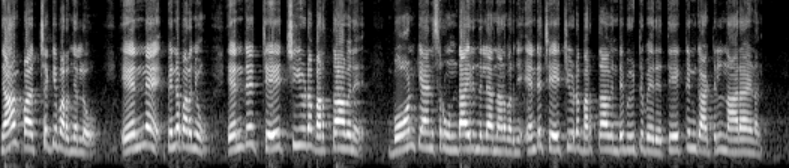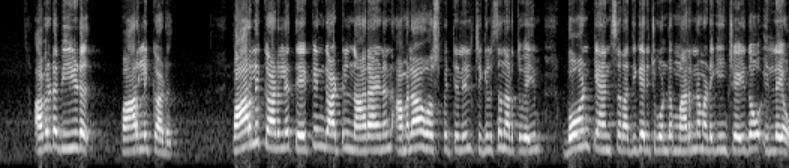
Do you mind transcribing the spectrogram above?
ഞാൻ പച്ചയ്ക്ക് പറഞ്ഞല്ലോ എന്നെ പിന്നെ പറഞ്ഞു എന്റെ ചേച്ചിയുടെ ഭർത്താവിന് ബോൺ ക്യാൻസർ ഉണ്ടായിരുന്നില്ല എന്നാണ് പറഞ്ഞത് എന്റെ ചേച്ചിയുടെ ഭർത്താവിന്റെ വീട്ടുപേര് തേക്കിൻകാട്ടിൽ നാരായണൻ. അവരുടെ വീട് പാർലിക്കാട്. പാർലിക്കാടിലെ തേക്കൻകാട്ടിൽ നാരായണൻ അമല ഹോസ്പിറ്റലിൽ ചികിത്സ നടത്തുകയും ബോൺ ക്യാൻസർ അധികരിച്ചുകൊണ്ട് മരണമടയുകയും ചെയ്തോ ഇല്ലയോ?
